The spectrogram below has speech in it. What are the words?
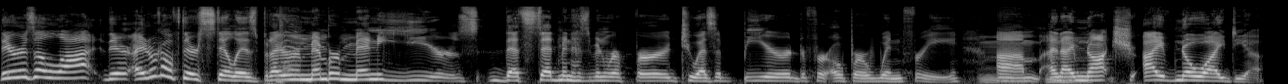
There is a lot there. I don't know if there still is, but I remember many years that Stedman has been referred to as a beard for Oprah Winfrey. Um, and I'm not sure. I have no idea.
